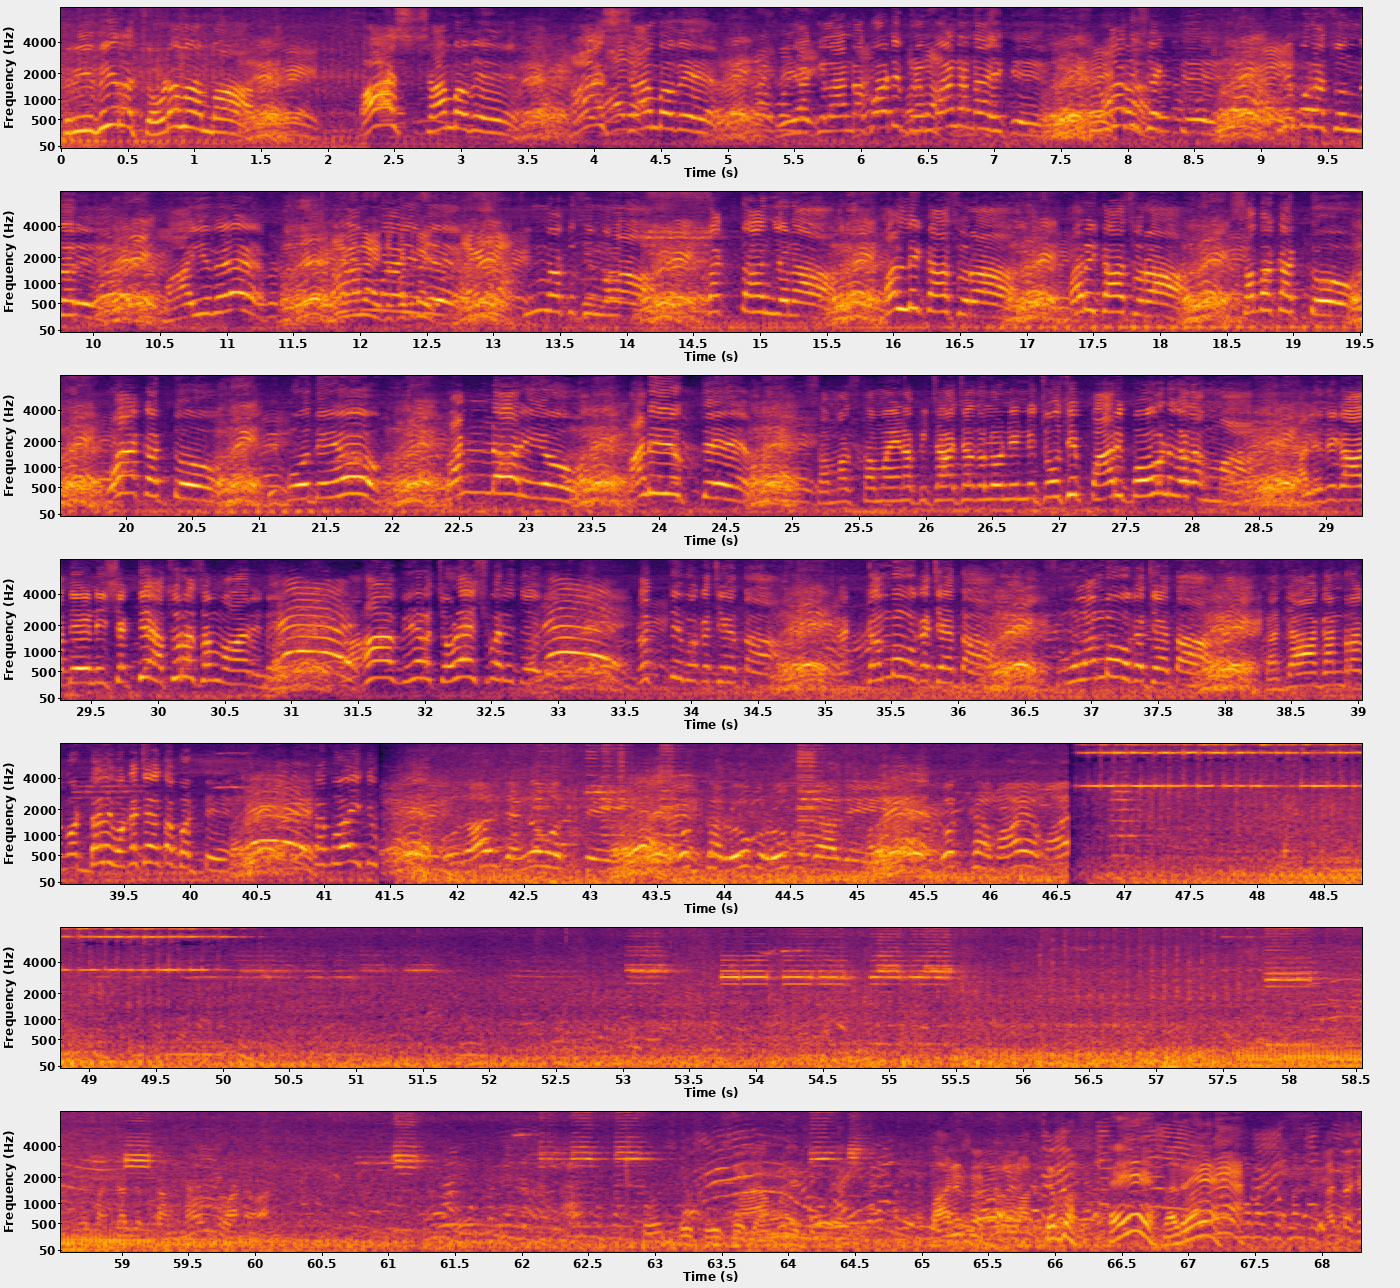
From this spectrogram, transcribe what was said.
శ్రీ వీర చౌడమాంబ. ఆ శాంభవి ఆ శాంభవి. శ్రీ అఖిలాండ కోటి బ్రహ్మాండ నాయకి ఆదిశక్తి త్రిపుర సుందరి. మాయివే సింహకు సింహ రక్తాంజన మల్లికాసుర మరికాసుర సభకట్టు వాకట్టు విభూతియు పండారియు సమస్తమైన పిచాచదలు నిన్ను చూసి పారిపోవును కదమ్మా. అలిది కాదే నీ శక్తి అసుర సంహారిని మహా వీర చౌడేశ్వరి దేవి. కత్తి ఒక చేత. ఖడ్గంబు ఒక చేత. శూలంబు ఒక చేత. గజా గండ్ర గొడ్డలి ఒక చేత బట్టి. జంగం వస్తే ఒక్క రూపు రూపు కాదే ఒక్క మాయ మాయ చెప్పు. ఏ బలరే. అమ్మవారికి అంటున్న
